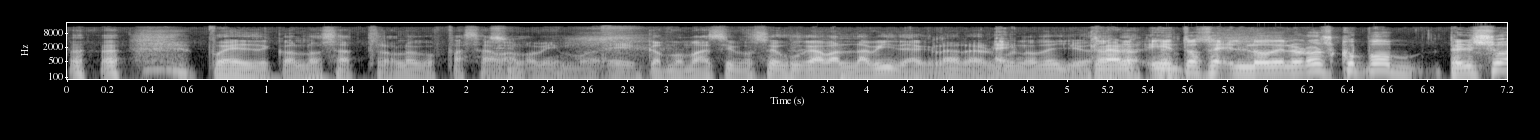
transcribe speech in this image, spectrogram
pues con los astrólogos pasaba lo mismo. Y como máximo se jugaban la vida, claro, algunos de ellos. Claro, y entonces lo del horóscopo, pero eso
